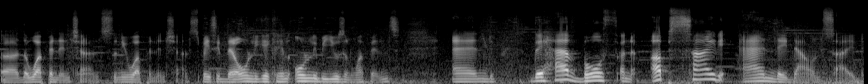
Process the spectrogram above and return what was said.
uh, the weapon enchants, the new weapon enchants. Basically, they only can only be used on weapons, and they have both an upside and a downside.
